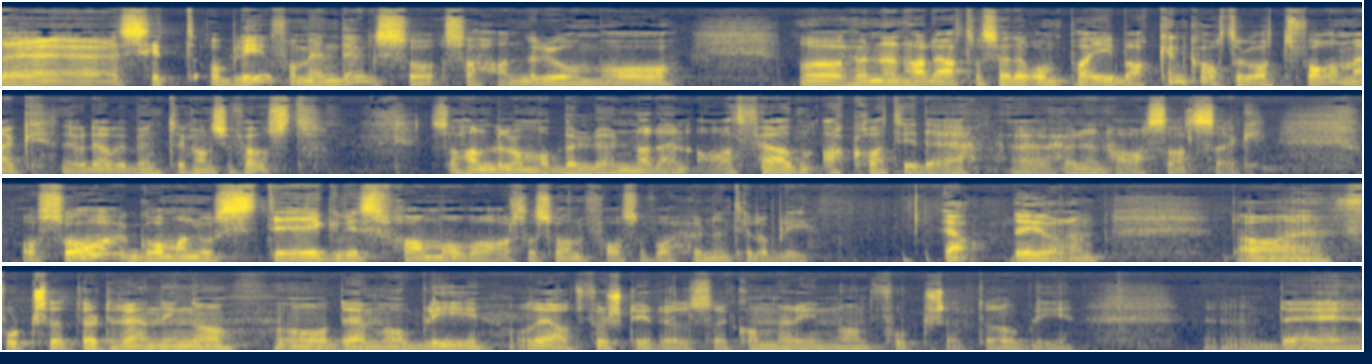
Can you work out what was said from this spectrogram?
det eh, sitt og bli, for min del, så, så handler det jo om å Når hunden har lært å sette rumpa i bakken kort og godt foran meg, det er jo der vi begynte kanskje først, så handler det om å belønne den atferden akkurat i det uh, hunden har satt seg. Og så går man jo stegvis framover, altså sånn for å få hunden til å bli. Ja, det gjør en. Da eh, fortsetter treninga, og det med å bli, og det at forstyrrelser kommer inn og han fortsetter å bli. Det er,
